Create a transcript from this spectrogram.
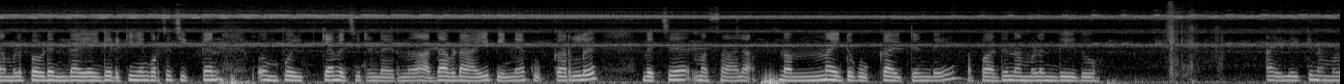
നമ്മളിപ്പോൾ ഇവിടെ എന്തായി? അതിന്റെ ഇടയ്ക്ക് ഞാൻ കുറച്ച് ചിക്കൻ പൊരിക്കാൻ വെച്ചിട്ടുണ്ടായിരുന്നു. അതവിടെ ആയി പിന്നെ കുക്കറിൽ വെച്ച് മസാല നന്നായിട്ട് കുക്കായിട്ടുണ്ട്. അപ്പോൾ അത് നമ്മൾ എന്ത് ചെയ്തു? അതിലേക്ക് നമ്മൾ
